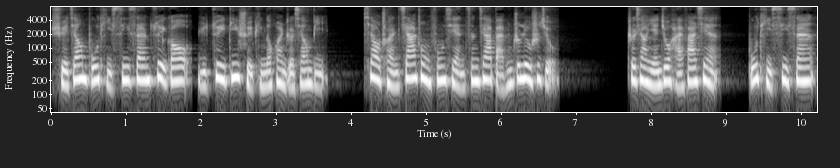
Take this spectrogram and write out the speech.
血浆补体 C 三最高与最低水平的患者相比，哮喘加重风险增加百分之六十九。这项研究还发现，补体 C 三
